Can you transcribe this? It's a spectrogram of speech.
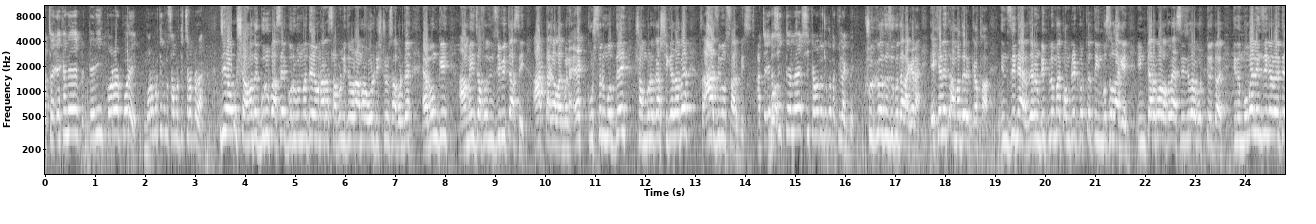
আচ্ছা এখানে ট্রেনিং করার পরে পরবর্তী কোনো সাপোর্ট দিচ্ছেন আপনারা? জি অবশ্যই। আমাদের গ্রুপ আছে গ্রুপের মধ্যে ওনারা সাপোর্ট নিতে পারে আমার ওল্ড স্টুডেন্ট সাপোর্ট দেয়। এবং কি আমি যতদিন জীবিত আছি আর টাকা লাগবে না। এক কোর্সের মধ্যেই সম্পূর্ণ কাজ শিখে যাবে আজীবন সার্ভিস আচ্ছা এটা শিখতে হলে শিক্ষাগত যোগ্যতা কি লাগবে? শিক্ষাগত যোগ্যতা লাগে না। এখানে তো আমাদের কথা ইঞ্জিনিয়ার যেরকম ডিপ্লোমা কমপ্লিট করতে তিন বছর লাগে ইন্টার পর অথবা এসএসসি পর ভর্তি হইতে হয়। কিন্তু মোবাইল ইঞ্জিনিয়ার হইতে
